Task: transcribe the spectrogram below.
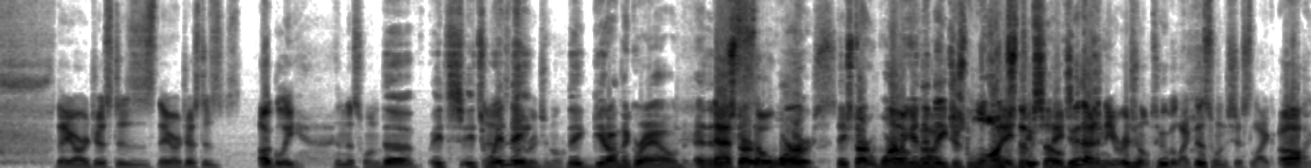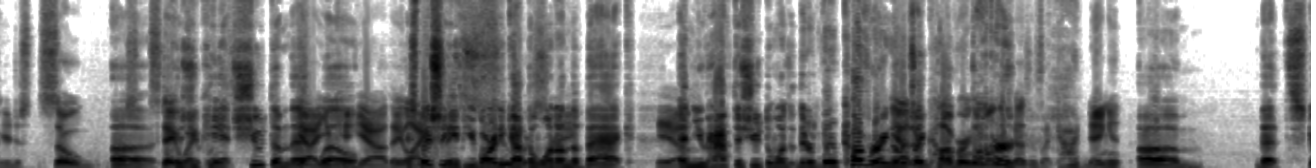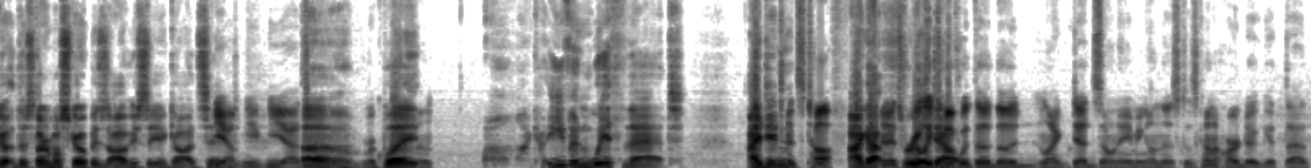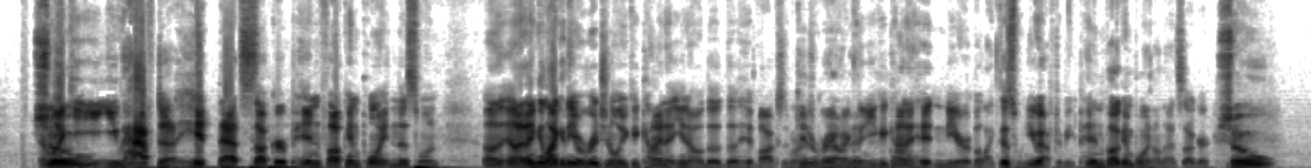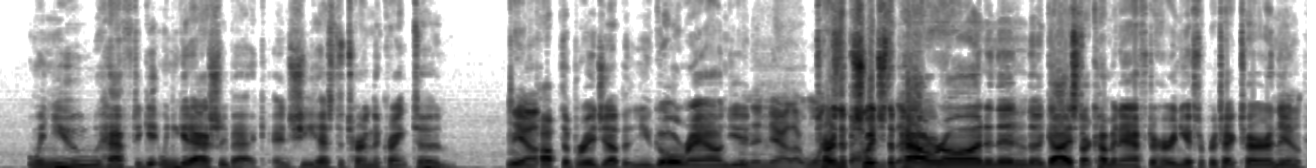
They are just as they are just as ugly in this one. The it's it's when the they original. they get on the ground and then That's they start so worm, worse. They start worming Oh, and then God. they just launch they themselves. Do, they do at that in you. the original too, but like this one, it's just like, oh, you're just so just uh, stay 'cause away. You can't shoot them that yeah, you well. can't, yeah, they like Especially they if you've already got the super one on the snake. back, Yeah, and you have to shoot the ones that they're they're covering them. yeah, it's they're like covering them on fucker. the chest. And it's like, god dang it. um, that sco- this thermal scope is obviously a godsend. Yeah, you, yeah, it's Uh, kind of a but- requirement. Oh my god! Even with that, I didn't. it's tough. I got and it's really freaked tough with the the like dead zone aiming on this because it's kind of hard to get that. And So- like you, you have to hit that sucker pin fucking point in this one. Uh, and I think like in the original you could kind of you know the the hitboxes weren't as great back it. then. You could kind of hit near it, but like this one you have to be pin fucking point on that sucker. So when you have to get when you get Ashley back and she has to turn the crank to Yeah. pop the bridge up and you go around you and then yeah, that one turn the switch the there. power on and then Yeah. the guys start coming after her and you have to protect her and then Yeah.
